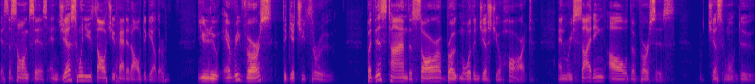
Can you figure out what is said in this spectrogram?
as the song says, and just when you thought you had it all together, you knew every verse to get you through. But this time the sorrow broke more than just your heart, and reciting all the verses just won't do.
